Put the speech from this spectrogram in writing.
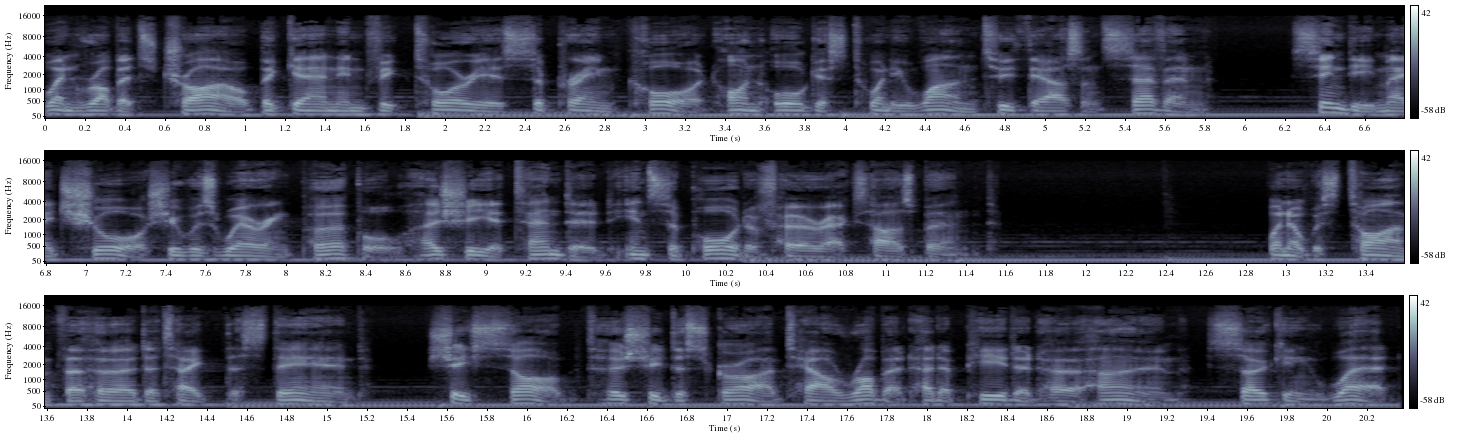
When Robert's trial began in Victoria's Supreme Court on August 21, 2007, Cindy made sure she was wearing purple as she attended in support of her ex husband. When it was time for her to take the stand, she sobbed as she described how Robert had appeared at her home, soaking wet,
